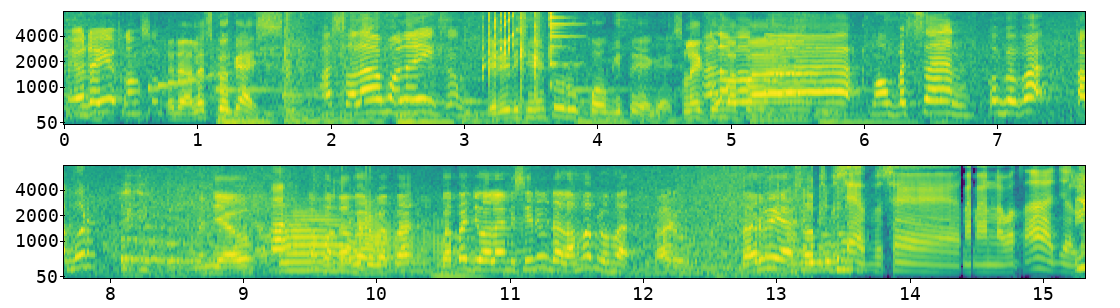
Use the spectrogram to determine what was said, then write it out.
yaudah yuk langsung. Udah, let's go guys. Assalamualaikum. Jadi di sini tuh ruko gitu ya guys. Assalamualaikum Halo Bapak. Bapak, mau pesan. Kok Bapak kabur? Menjauh. Pak. Apa kabar Bapak? Bapak jualan di sini udah lama belum Pak? Baru. Baru ya? So- Buset, buset. Mana lewat aja lu.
